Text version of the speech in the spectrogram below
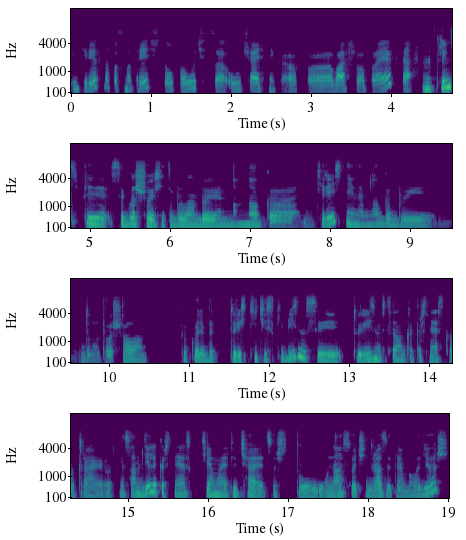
интересно посмотреть, что получится у участников э, вашего проекта. В принципе, соглашусь, это было бы намного интереснее, намного бы, думаю, повышало какой-либо туристический бизнес и туризм в целом как Красноярского края. Вот на самом деле Красноярск тем и отличается, что у нас очень развитая молодежь,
